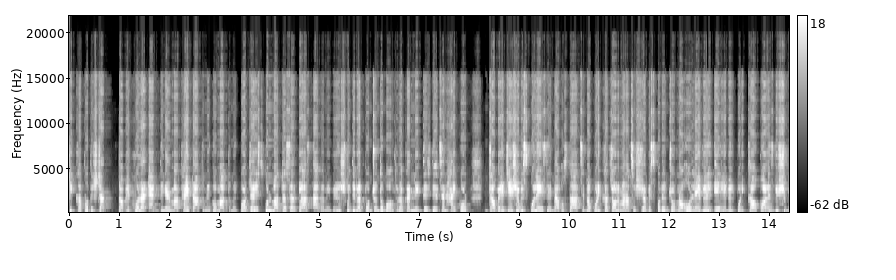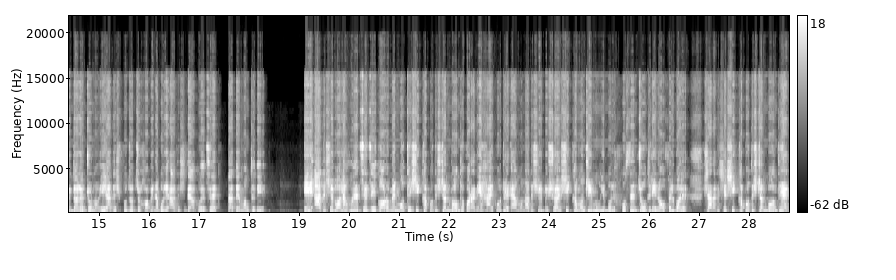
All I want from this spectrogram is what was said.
শিক্ষা প্রতিষ্ঠান। তবে খোলার একদিনের মাথায় প্রাথমিক ও মাধ্যমিক পর্যায়ের স্কুল মাদ্রাসার ক্লাস আগামী বৃহস্পতিবার পর্যন্ত বন্ধ রাখার নির্দেশ দিয়েছেন হাইকোর্ট। তবে যেসব স্কুলে এসির ব্যবস্থা আছে বা পরীক্ষা চলমান আছে, সেসব স্কুলের জন্য ও লেভেল, এ লেভেল পরীক্ষা ও কলেজ বিশ্ববিদ্যালয়ের জন্য এই আদেশ প্রযোজ্য হবে না বলে আদেশ দেওয়া হয়েছে তাদের মধ্য দিয়ে। এই আদেশে বলা হয়েছে যে গরমের মধ্যে শিক্ষা প্রতিষ্ঠান বন্ধ করা নিয়ে হাইকোর্টের এমন আদেশের বিষয়ে শিক্ষামন্ত্রী মুহিবুল হোসেন চৌধুরী নওফেল বলেন, সারা দেশের শিক্ষা প্রতিষ্ঠান বন্ধে এক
